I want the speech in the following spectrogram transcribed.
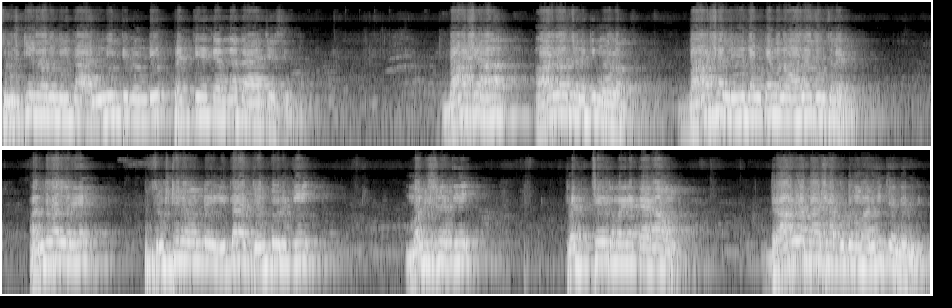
సృష్టిలోని మిగతా అన్నింటి నుండి ప్రత్యేకంగా తయారు చేసింది. భాష ఆలోచనకి మూలం. భాష లేదంటే మనం ఆలోచించలేం అందువల్లే సృష్టిలో ఉండే ఇతర జంతువులకి మనుషులకి ప్రత్యేకమైన తేడా ఉంది. ద్రావిడ భాషా కుటుంబానికి చెందింది.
